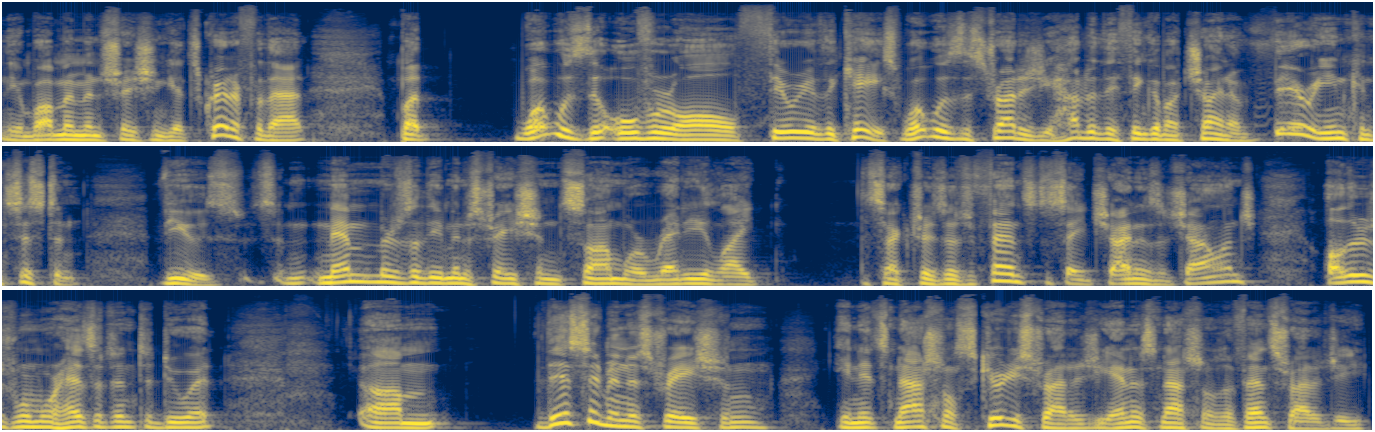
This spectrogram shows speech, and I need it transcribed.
The Obama administration gets credit for that, but what was the overall theory of the case? What was the strategy? How did they think about China? Very inconsistent views. Members of the administration, some were ready, like the Secretaries of Defense, to say China is a challenge. Others were more hesitant to do it. Um, this administration, in its national security strategy and its national defense strategy,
